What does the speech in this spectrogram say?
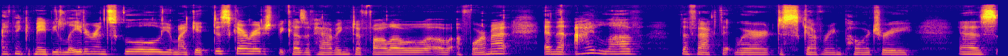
I think maybe later in school you might get discouraged because of having to follow a, a format. And then I love the fact that we're discovering poetry as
